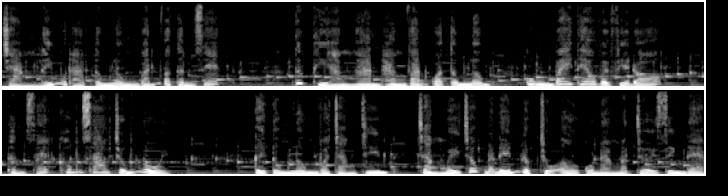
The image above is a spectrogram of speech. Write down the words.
chàng lấy một hạt tông lông bắn vào thần sét. Tức thì hàng ngàn hàng vạn quả tông lông cùng bay theo về phía đó. Thần xét không sao chống nổi. Cây tông lông và chàng chim chẳng mấy chốc đã đến được chỗ ở của nàng mặt trời xinh đẹp.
